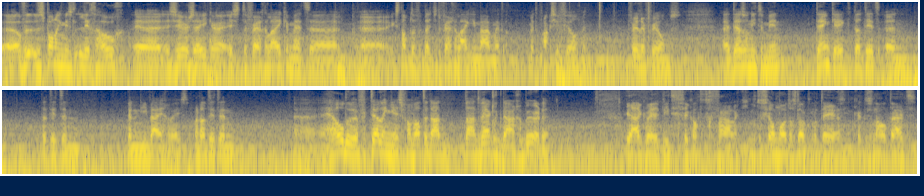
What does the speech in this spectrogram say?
eh, of de, de spanning is, ligt hoog, eh, zeer zeker. Is te vergelijken met, ik snap de- dat je de vergelijking maakt met, met actiefilms, met thrillerfilms. Desalniettemin denk ik dat dit een, dat dit een, ik ben er niet bij geweest, maar dat dit een heldere vertelling is van wat er daad- daadwerkelijk daar gebeurde. Ja, ik weet het niet. Dat vind ik altijd gevaarlijk. Je moet de film nooit als documentaire zien. Kijk, er zijn altijd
